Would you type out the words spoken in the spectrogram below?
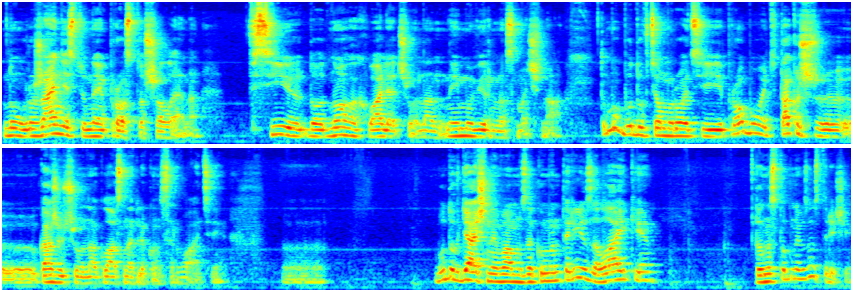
Ну, урожайність у неї просто шалена. Всі до одного хвалять, що вона неймовірно смачна. Тому буду в цьому році її пробувати. Також е, кажуть, що вона класна для консервації. Е, Буду вдячний вам за коментарі, за лайки. До наступних зустрічей!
